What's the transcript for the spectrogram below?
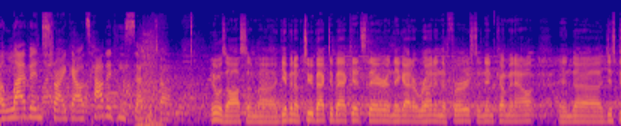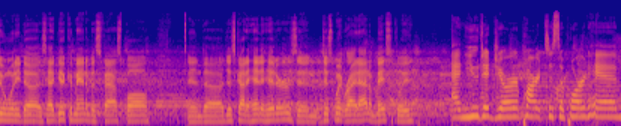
11 strikeouts. How did he set the tone? It was awesome. Uh, giving up two back-to-back hits there, and they got a run in the first, and then coming out and uh, just doing what he does. Had good command of his fastball, and uh, just got ahead of hitters and just went right at him basically and you did your part to support him.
